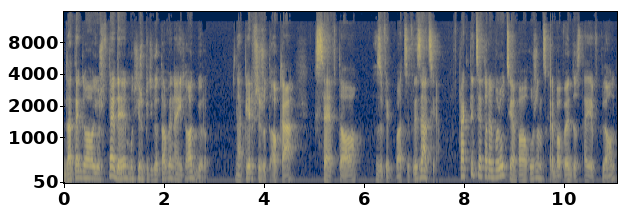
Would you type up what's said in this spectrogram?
Dlatego już wtedy musisz być gotowy na ich odbiór. Na pierwszy rzut oka KSEF to zwykła cyfryzacja. W praktyce to rewolucja, bo Urząd Skarbowy dostaje wgląd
